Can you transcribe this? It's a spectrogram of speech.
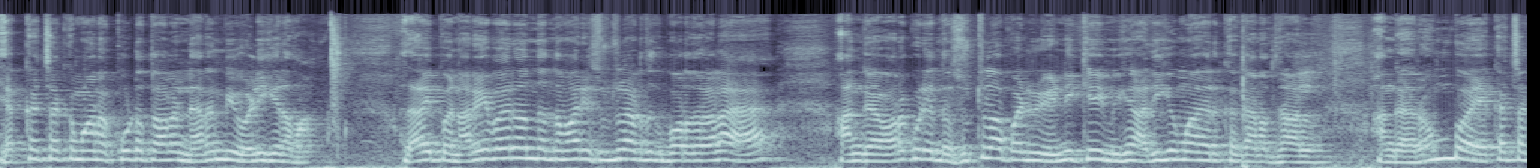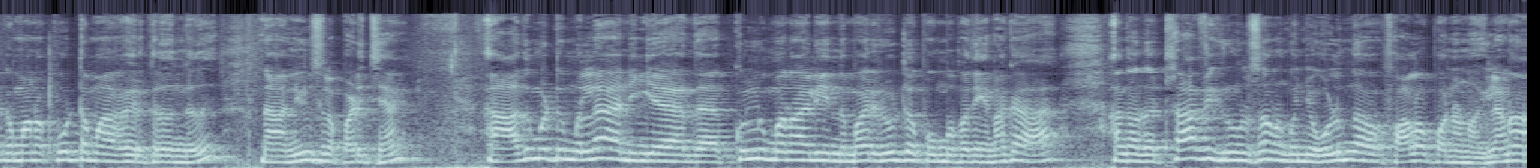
எக்கச்சக்கமான கூட்டத்தால் நிரம்பி வழிகிறதாம் அதாவது இப்போ நிறைய பேர் வந்து அந்த மாதிரி சுற்றுலா இடத்துக்கு போகிறதுனால அங்கே வரக்கூடிய அந்த சுற்றுலா பயணிகள் எண்ணிக்கை மிக அதிகமாக இருக்க காரணத்தினால் அங்கே ரொம்ப எக்கச்சக்கமான கூட்டமாக இருக்கிறதுங்கிறது நான் நியூஸில் படித்தேன் அது மட்டும் இல்லை நீங்கள் அந்த குல்லு மணாலி இந்த மாதிரி ரூட்டில் போகும்போது பார்த்தீங்கன்னாக்கா அங்கே அந்த டிராஃபிக் ரூல்ஸும் கொஞ்சம் ஒழுங்காக ஃபாலோ பண்ணணும். இல்லைன்னா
